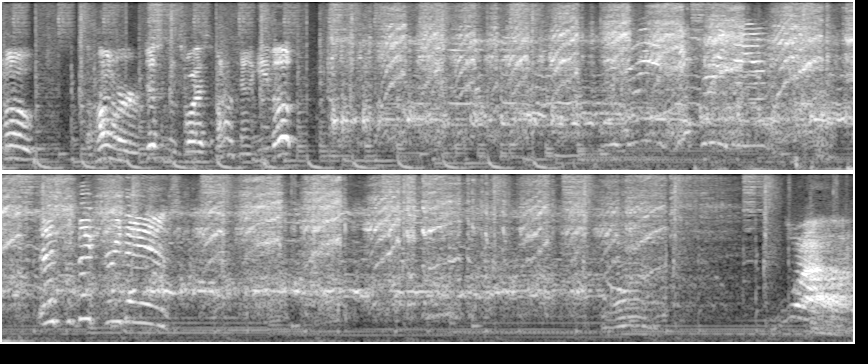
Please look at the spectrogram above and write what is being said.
Smoked the Hummer distance-wise. Hummer kind of gave up. He's doing a victory dance. It's the victory dance! Wow!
